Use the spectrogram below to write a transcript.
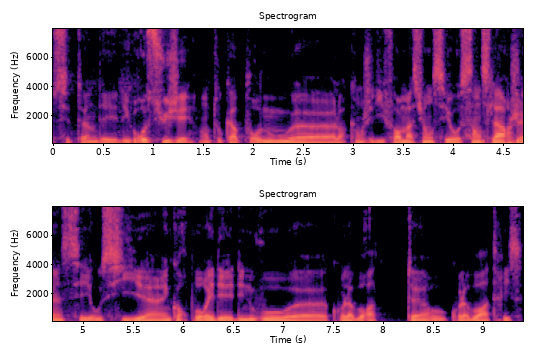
c'est un des, gros sujets en tout cas pour nous. Euh, alors quand j'ai dit formation c'est au sens large, hein, c'est aussi euh, incorporer des, nouveaux euh, collaborateurs ou collaboratrices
